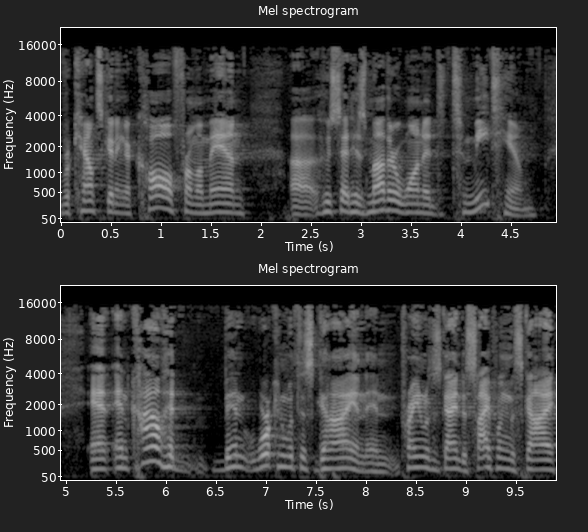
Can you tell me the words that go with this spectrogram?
recounts getting a call from a man uh, who said his mother wanted to meet him. And, and Kyle had been working with this guy and, and praying with this guy and discipling this guy,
